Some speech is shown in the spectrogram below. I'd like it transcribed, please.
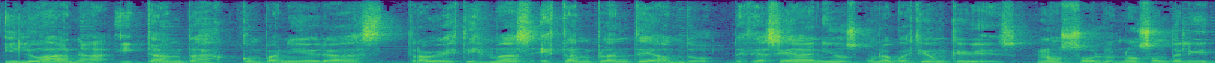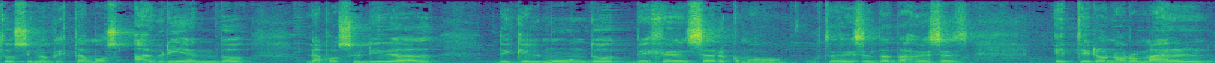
Y Loana y tantas compañeras travestis más están planteando desde hace años una cuestión que es, no solo no son delitos, sino que estamos abriendo la posibilidad de que el mundo deje de ser, como ustedes dicen tantas veces, heteronormal,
